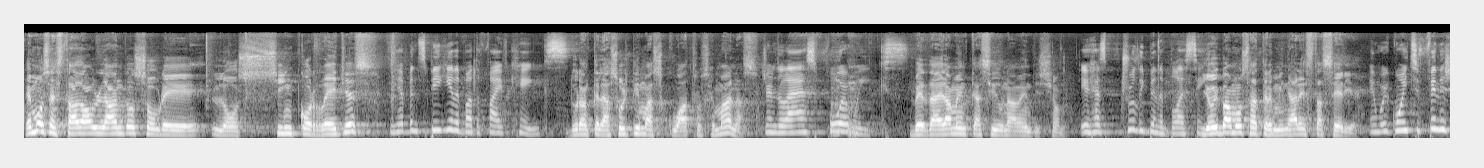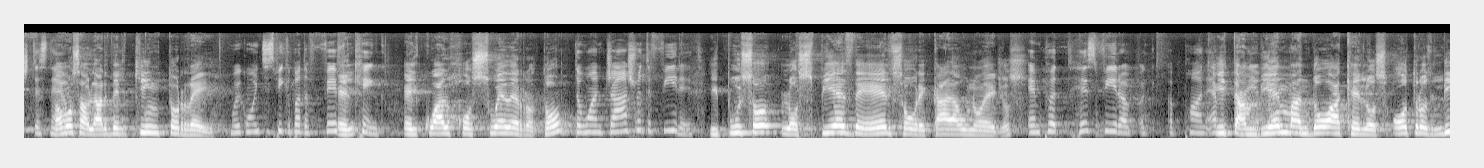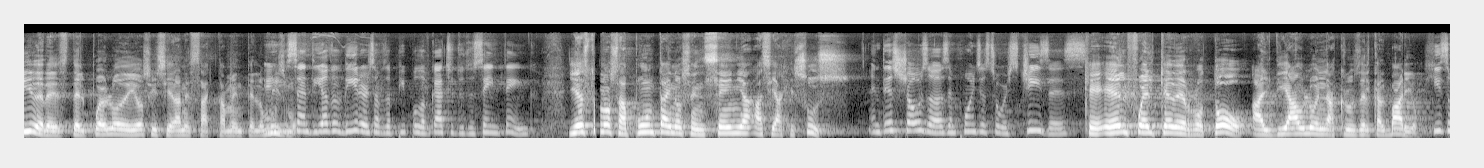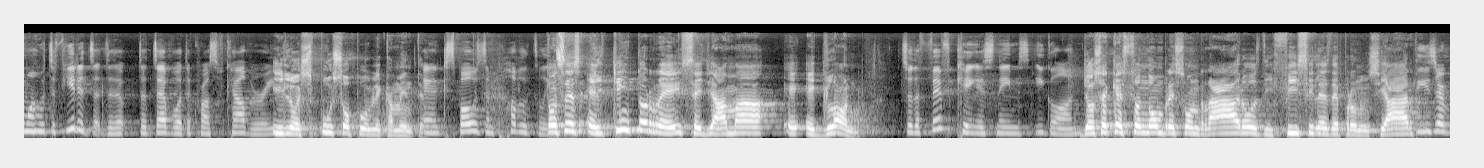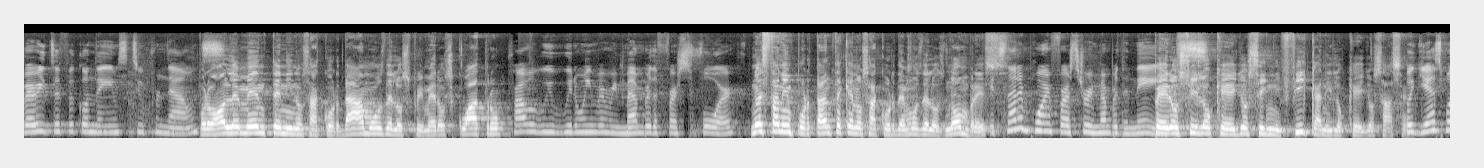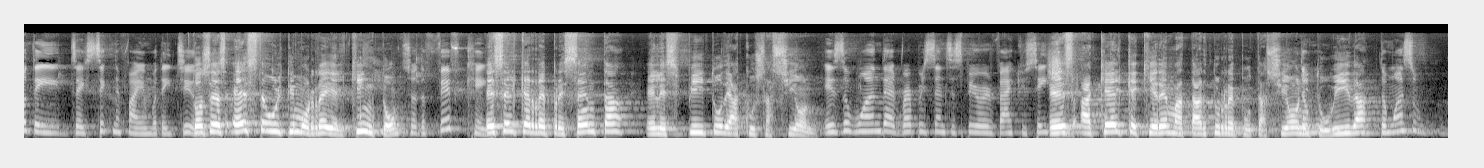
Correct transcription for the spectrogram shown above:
Hemos estado hablando sobre los cinco reyes We have been speaking about the five kings durante las últimas cuatro semanas. during the last four weeks. Verdaderamente ha sido una bendición. It has truly been a blessing. Y hoy vamos a terminar esta serie. And we're going to finish this now. Vamos a hablar del quinto rey, We're going to speak about the fifth el, king, el cual Josué derrotó the one Joshua defeated y puso los pies de él sobre cada uno de ellos. and put his feet up upon Y everybody. también mandó a que los otros líderes del pueblo de Dios hicieran exactamente lo mismo. sent the other leaders of the people of God to do the same thing. Y esto nos apunta y nos enseña hacia Jesús, And this shows us and points us towards Jesus. que él fue el que derrotó al diablo en la cruz del Calvario He's the one who defeated the, the, devil at the cross of Calvary y lo expuso públicamente. and exposed him publicly. Entonces, el quinto rey se llama eh, Eglón. So the fifth king, his name is Eglon. Yo sé que estos nombres son raros, difíciles de pronunciar. These are very difficult names to pronounce. Probablemente ni nos acordamos de los primeros cuatro. Probably we don't even remember the first four. No es tan importante que nos acordemos de los nombres, It's not important for us to remember the names, pero sí lo que ellos significan y lo que ellos hacen. but yes, what they, they signify and what they do. Entonces, este último rey, el quinto, so the fifth king es el que representa el espíritu de acusación. is the one that represents the spirit of accusation. Es aquel que quiere matar tu reputación y tu vida.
